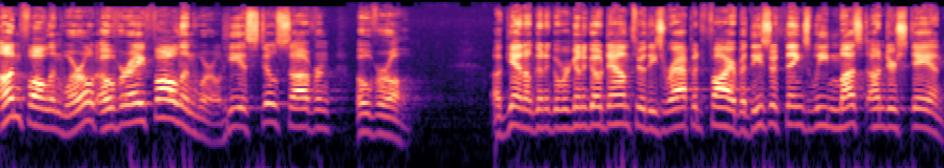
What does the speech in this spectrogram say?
unfallen world, over a fallen world. He is still sovereign over all. Again, I'm going to go, we're going to go down through these rapid fire, but these are things we must understand.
